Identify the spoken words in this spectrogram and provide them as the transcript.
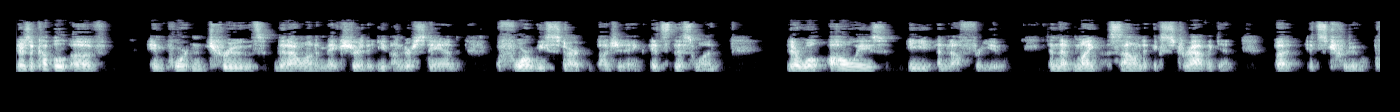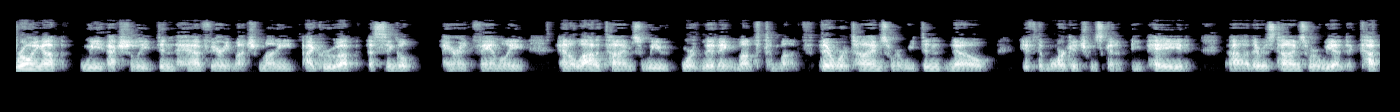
There's a couple of important truths that I want to make sure that you understand before we start budgeting. It's this one. There will always be enough for you. And that might sound extravagant, but it's true. Growing up, we actually didn't have very much money. I grew up a single parent family, and a lot of times we were living month to month. There were times where we didn't know if the mortgage was going to be paid. Uh, there was times where we had to cut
